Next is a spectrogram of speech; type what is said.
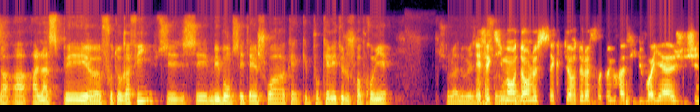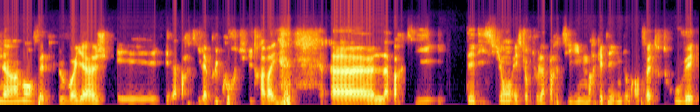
à, à l'aspect photographie, c est, c est, mais bon, c'était un choix. Quel, quel était le choix premier sur la Effectivement, dans le secteur de la photographie de voyage, généralement, en fait, le voyage est, est la partie la plus courte du travail. Euh, la partie d'édition et surtout la partie marketing. Donc en fait, trouver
